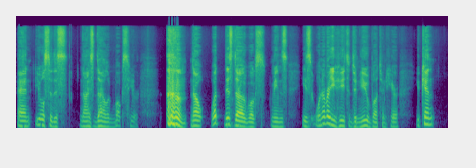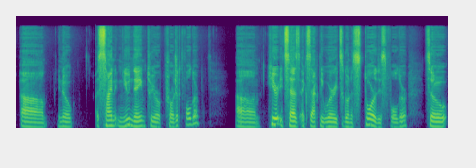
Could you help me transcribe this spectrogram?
and you will see this nice dialog box here. now, what this dialog box means is whenever you hit the New button here, you can, uh, you know, assign a new name to your project folder. Um, here it says exactly where it's going to store this folder. So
